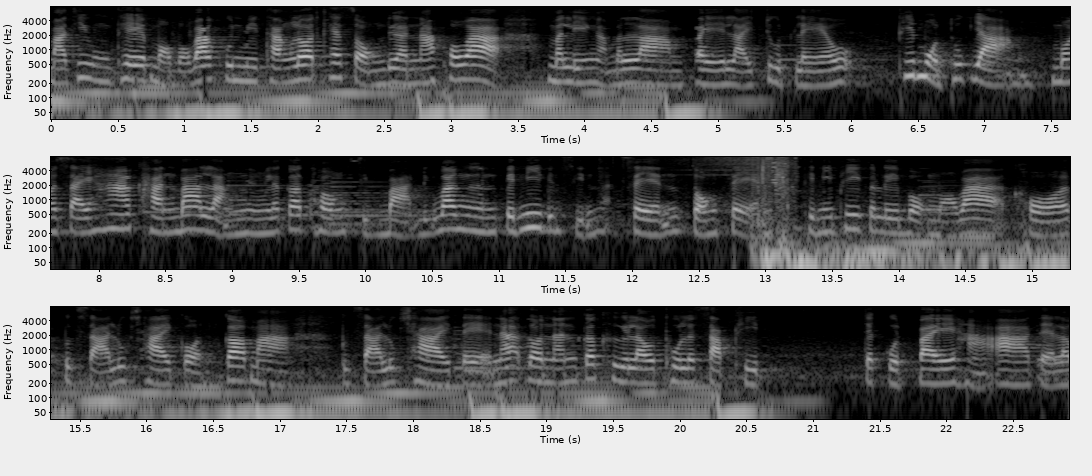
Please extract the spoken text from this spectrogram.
มาที่กรุงเทพหมอบอกว่าคุณมีทางรอดแค่ 2 เดือนนะ เพราะว่ามะเร็งอะมันลามไปหลายจุดแล้ว พี่หมดทุกอย่าง มอไซค์ห้าคันบ้านหลังหนึ่งแล้วก็ทอง 10 บาท หรือว่าเงินเป็นหนี้เป็นสินอะแสนสองแสนทีนี้พี่ก็เลยบอกหมอว่าขอปรึกษาลูกชายก่อนก็มาปรึกษาลูกชาย แต่ณตอนนั้นก็คือเราโทรศัพท์ผิด จะกดไปหาอาแต่เรา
